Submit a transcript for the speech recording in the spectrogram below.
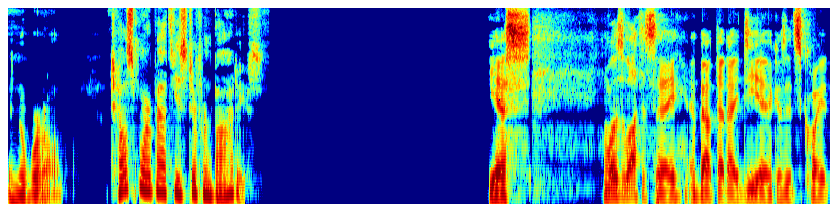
in the world. Tell us more about these different bodies. Yes. Well, there's a lot to say about that idea because it's quite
